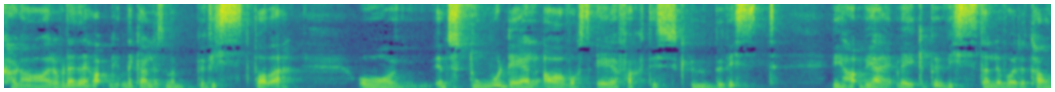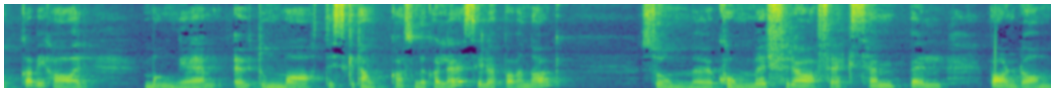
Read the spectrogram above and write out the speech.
klar over det. Det er ikke alle som er bevisst på det. Og en stor del av oss er faktisk ubevisst. Vi, har, vi, er, vi, er, ikke bevisst alle våre tanker. Vi har mange automatiske tanker, som det kalles, i løpet av en dag. Som eh, kommer fra f.eks. barndom.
